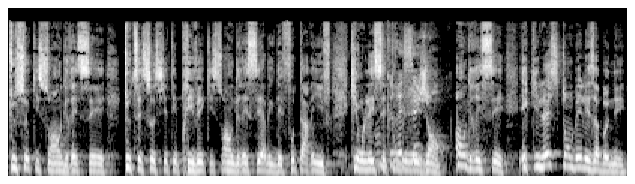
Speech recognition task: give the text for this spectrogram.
Tous ceux qui sont engraissés, toutes ces sociétés privées qui sont engraissées avec des faux tarifs, qui ont laissé tomber les gens, engraissés, et qui laissent tomber les abonnés.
